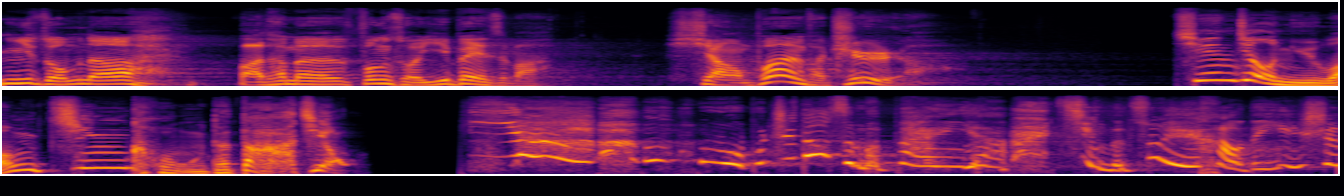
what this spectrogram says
你总不能把他们封锁一辈子吧？想办法治啊！”尖叫女王惊恐的大叫。呀！我不知道怎么办呀？请了最好的医生，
